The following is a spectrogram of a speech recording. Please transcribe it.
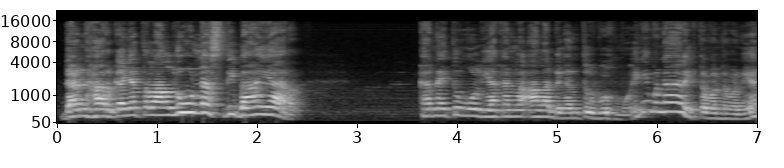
dan harganya telah lunas dibayar. Karena itu muliakanlah Allah dengan tubuhmu. Ini menarik teman-teman ya.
